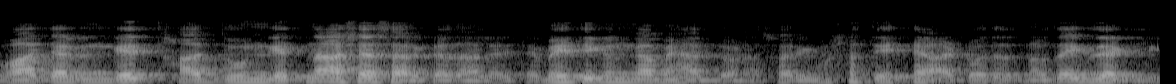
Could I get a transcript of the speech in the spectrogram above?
वाहत्या गंगेत हात धुवून घेत ना अशासारखं झालंय. ते भेती गंगा में हात धुणं सॉरी मला ते आठवतच नव्हतं एक्झॅक्टली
